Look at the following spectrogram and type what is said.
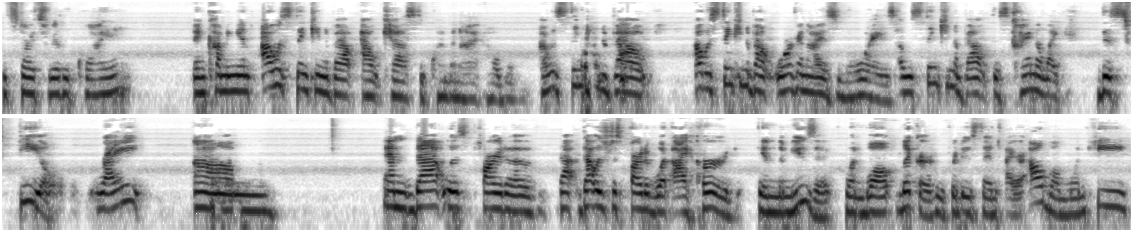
It starts really quiet and coming in. I was thinking about Outkast, the Aquemini album. I was thinking about, I was thinking about Organized Noize. I was thinking about this kind of like this feel, right? Um, and that was part of that. That was just part of what I heard in the music when Walt Liquor, who produced the entire album, when he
